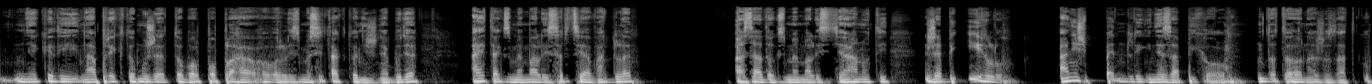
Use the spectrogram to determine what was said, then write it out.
niekedy napriek tomu, že to bol poplach a hovorili sme si, tak to nič nebude, aj tak sme mali srdcia v hrdle a zadok sme mali stiahnutý, že by ihlu ani špendlík nezapichol do toho nášho zadku.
